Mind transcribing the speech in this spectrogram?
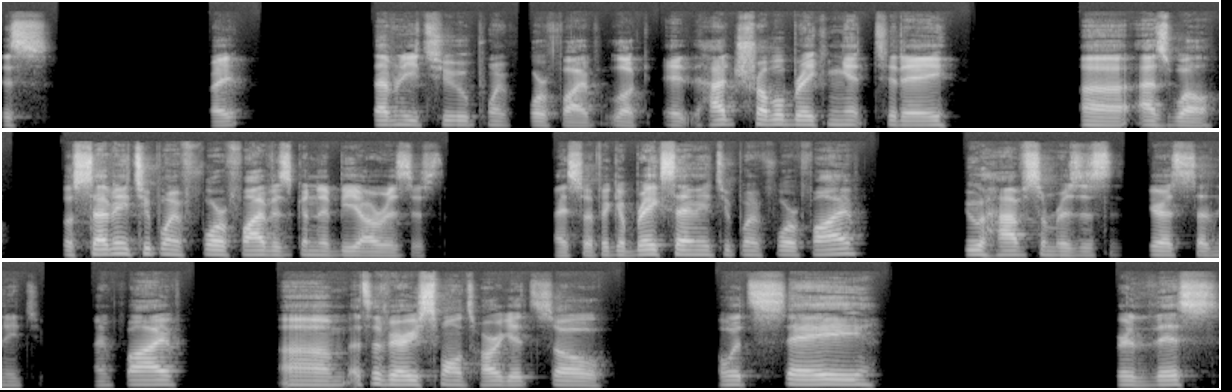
this, right? 72.45. Look, it had trouble breaking it today uh, as well. So 72.45 is going to be our resistance. Right, so if it can break 72.45, do have some resistance here at 72.95. Um, that's a very small target. So I would say where this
